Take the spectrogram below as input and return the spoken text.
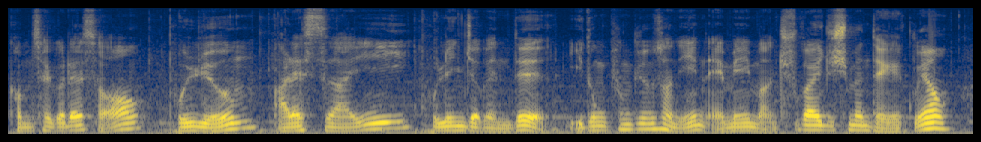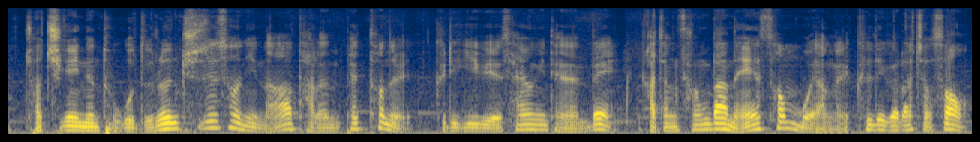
검색을 해서 볼륨, RSI, 볼린저 밴드, 이동 평균선인 MA만 추가해 주시면 되겠고요. 좌측에 있는 도구들은 추세선이나 다른 패턴을 그리기 위해 사용이 되는데 가장 상단에 선 모양을 클릭을 하셔서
